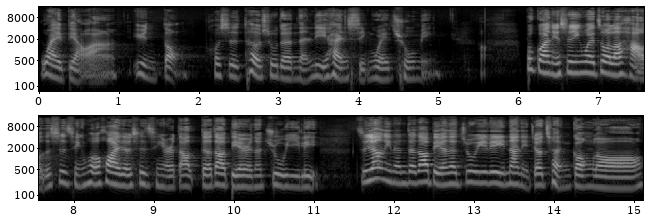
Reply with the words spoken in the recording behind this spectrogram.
外表啊、运动或是特殊的能力和行为出名。不管你是因为做了好的事情或坏的事情而到得到别人的注意力，只要你能得到别人的注意力，那你就成功喽。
